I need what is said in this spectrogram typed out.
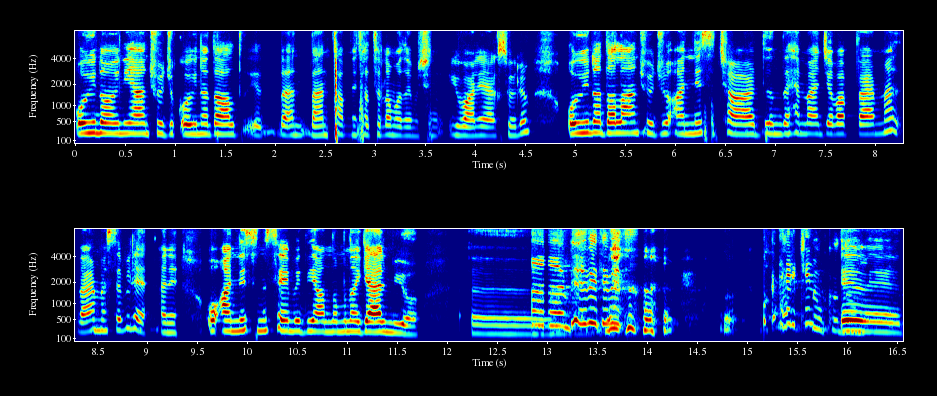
oyun oynayan çocuk oyuna daldı. Ben ben tam net hatırlamadığım için yuvarlayarak söylüyorum. Oyuna dalan çocuğu annesi çağırdığında hemen cevap vermez vermese bile hani o annesini sevmediği anlamına gelmiyor. E, Aa, evet evet. Çok erken okudum. evet,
